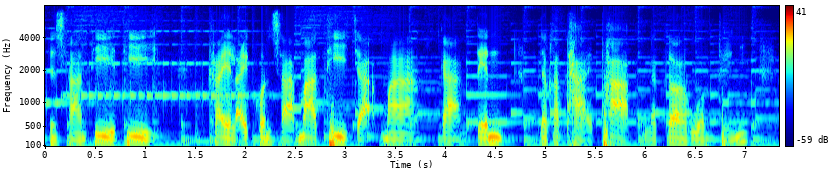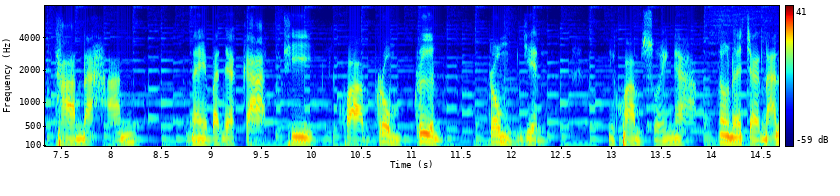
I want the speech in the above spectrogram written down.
เป็นสถานที่ที่ใครหลายคนสามารถที่จะมากางเต็นท์แล้วก็ถ่ายภาพแล้วก็รวมถึงทานอาหารในบรรยากาศที่มีความร่มรื่น ร่มเย็น มีความสวยงาม นอกเหนือจากนั้น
